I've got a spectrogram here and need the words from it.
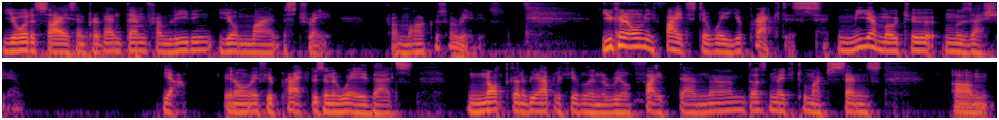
your desires and prevent them from leading your mind astray. From marcus aurelius. You can only fight the way you practice. Miyamoto musashi. Yeah you know if you practice in a way that's not going to be applicable in a real fight then um, doesn't make too much sense um,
